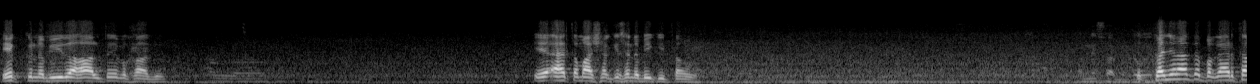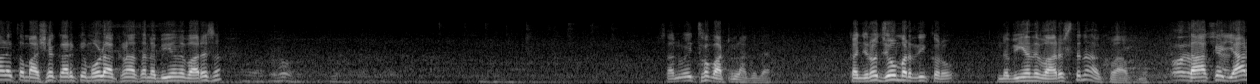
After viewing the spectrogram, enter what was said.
ایک نبی دا حال تے بکھا دو یہ اے تماشا کسی نبی کیتا ہو کنجرا تے بغیرتا نے تماشے کر کے موڑ آخنا تھا نبیاں دے وارث ہاں۔ سانو اتوں وٹ لگتا ہے کنجرو جو مرضی کرو نبیاں دے وارث تے نہ آکھو آپ نے تاکہ یار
